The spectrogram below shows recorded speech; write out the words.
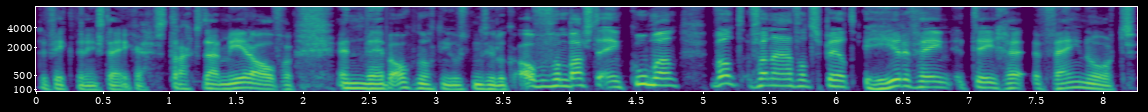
de fik erin steken. Straks daar meer over. En we hebben ook nog nieuws natuurlijk over Van Basten en Koeman. Want vanavond speelt Heerenveen tegen Feyenoord.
